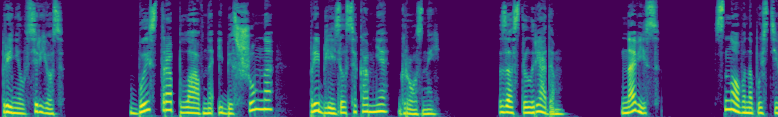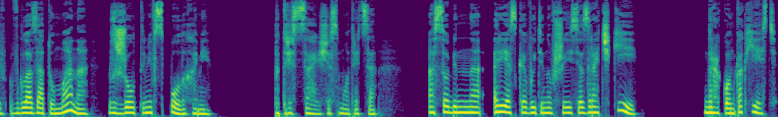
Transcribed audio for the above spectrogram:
принял всерьез. Быстро, плавно и бесшумно приблизился ко мне Грозный. Застыл рядом. Навис. Снова напустив в глаза тумана с желтыми всполохами. Потрясающе смотрится. Особенно резко вытянувшиеся зрачки. Дракон как есть.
